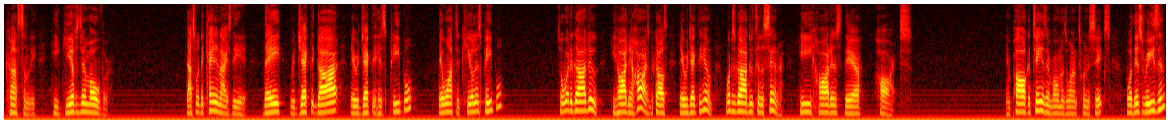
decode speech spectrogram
constantly? He gives them over. That's what the Canaanites did. They rejected God, they rejected His people, they want to kill His people. So, what did God do? He hardened their hearts because they rejected Him. What does God do to the sinner? He hardens their hearts. And Paul continues in Romans 1 and 26 For this reason,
